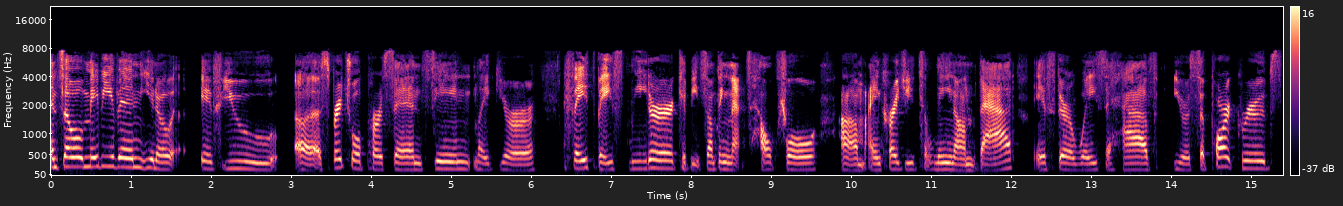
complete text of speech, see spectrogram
And so maybe even, you know, if you a spiritual person, seeing like your faith-based leader could be something that's helpful. Um, I encourage you to lean on that. If there are ways to have your support groups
